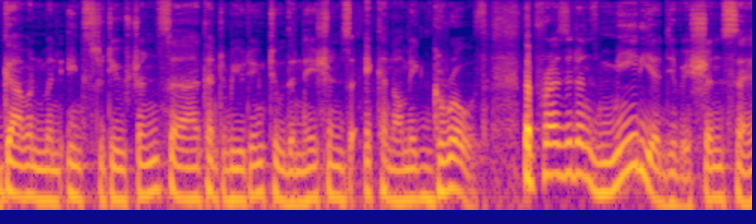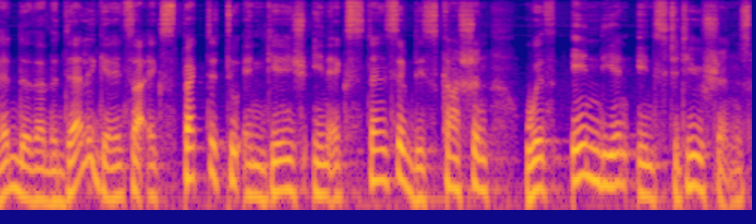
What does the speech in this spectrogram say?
government institutions uh, contributing to the nation's economic growth. The President's media division said that the delegates are expected to engage in extensive discussion with Indian institutions.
